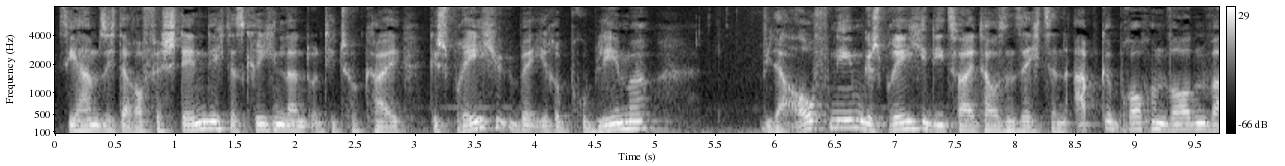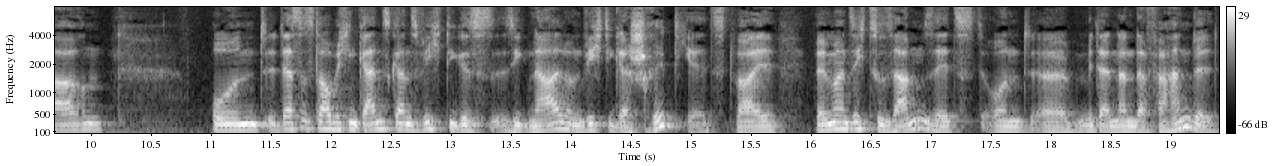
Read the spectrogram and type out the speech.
Sie haben sich darauf verständigt, dass Griechenland und die Türkei Gespräche über ihre Probleme wieder aufnehmen, Gespräche, die 2016 abgebrochen worden waren. Und das ist, glaube ich, ein ganz, ganz wichtiges Signal und wichtiger Schritt jetzt, weil wenn man sich zusammensetzt und äh, miteinander verhandelt,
